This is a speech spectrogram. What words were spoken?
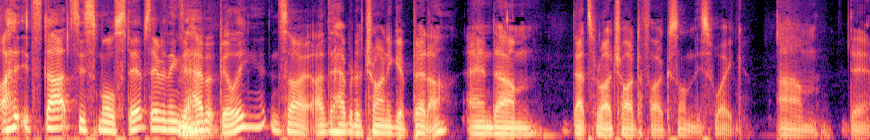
I, it starts with small steps. Everything's a habit, Billy, and so I have the habit of trying to get better, and um, that's what I tried to focus on this week. Um, yeah,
